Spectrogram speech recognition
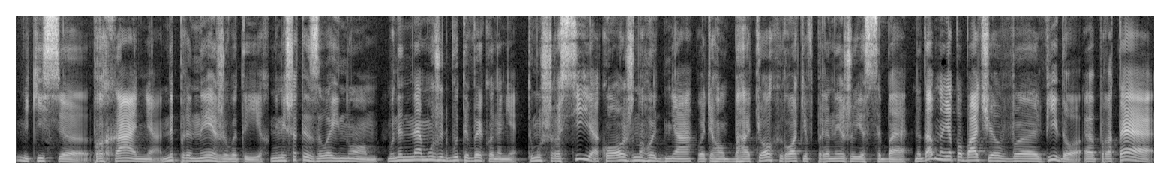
якісь е, прохання, не принижувати їх, не мішати з лайном, вони не можуть бути виконані, тому що Росія кожного дня протягом багатьох років принижує себе. Недавно я побачив е, відео е, про те,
